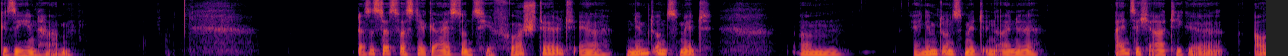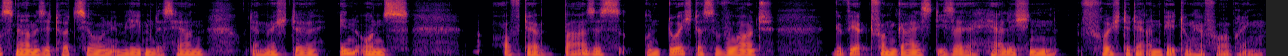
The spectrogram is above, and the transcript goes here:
gesehen haben. Das ist das, was der Geist uns hier vorstellt. Er nimmt uns mit, ähm, er nimmt uns mit in eine einzigartige Ausnahmesituation im Leben des Herrn und er möchte in uns auf der Basis und durch das Wort, gewirkt vom Geist, diese herrlichen Früchte der Anbetung hervorbringen.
